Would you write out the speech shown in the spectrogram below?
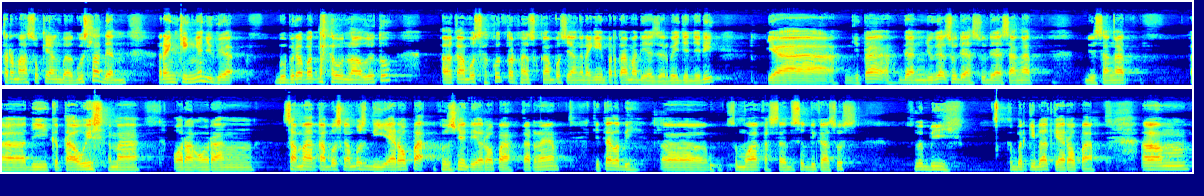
termasuk yang bagus lah dan rankingnya juga beberapa tahun lalu tuh uh, kampus aku termasuk kampus yang ranking pertama di Azerbaijan. Jadi ya kita dan juga sudah sudah sangat di sangat uh, diketahui sama orang-orang sama kampus-kampus di Eropa khususnya di Eropa karena kita lebih uh, semua kasus di kasus lebih berkiblat ke Eropa. Um,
